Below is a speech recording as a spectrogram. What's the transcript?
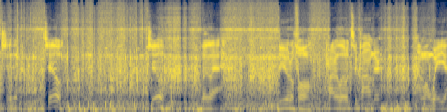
Chill, chill. Chill. Look at that. Beautiful. Probably a little two pounder. I won't weigh you.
